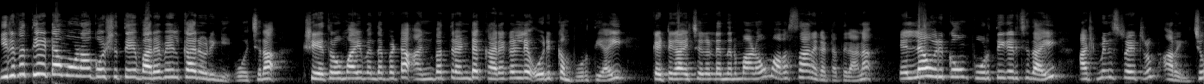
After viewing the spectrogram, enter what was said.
ഇരുപത്തിയെട്ടാം ഓണാഘോഷത്തെ വരവേൽക്കാൻ ഒരുങ്ങി. ഓച്ചിറ ക്ഷേത്രവുമായി ബന്ധപ്പെട്ട അൻപത്തിരണ്ട് കരകളിലെ ഒരുക്കം പൂർത്തിയായി. കെട്ടുകാഴ്ചകളുടെ നിർമ്മാണവും അവസാന ഘട്ടത്തിലാണ്. എല്ലാ ഒരുക്കവും പൂർത്തീകരിച്ചതായി അഡ്മിനിസ്ട്രേറ്ററും അറിയിച്ചു.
